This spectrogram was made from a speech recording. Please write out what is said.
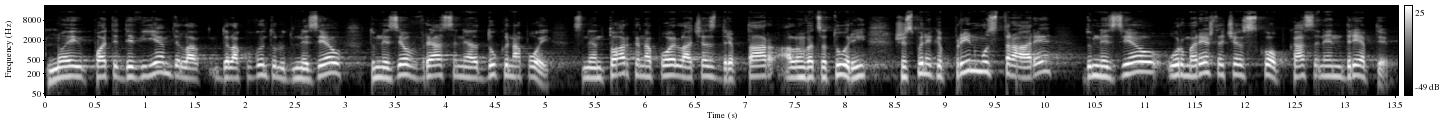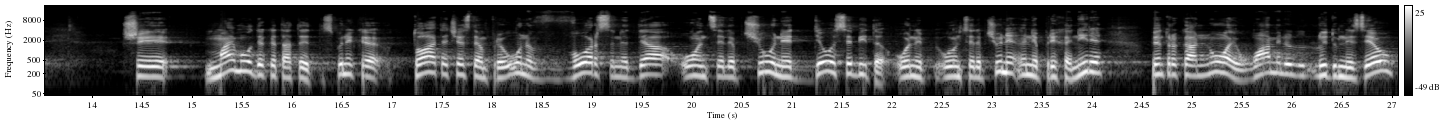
noi poate deviem de la, de la cuvântul lui Dumnezeu, Dumnezeu vrea să ne aducă înapoi, să ne întoarcă înapoi la acest dreptar al învățăturii și spune că prin mustrare Dumnezeu urmărește acest scop, ca să ne îndrepte. Și mai mult decât atât, spune că toate acestea împreună vor să ne dea o înțelepciune deosebită, o, ne, o înțelepciune în neprihănire, pentru ca noi, oamenii lui Dumnezeu,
